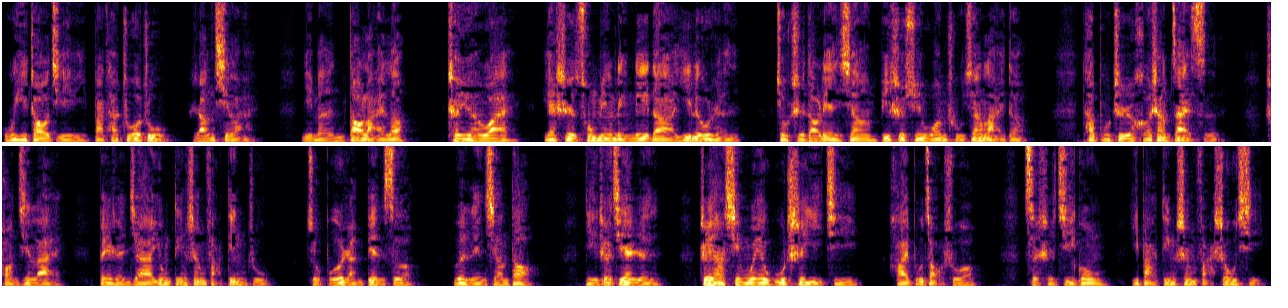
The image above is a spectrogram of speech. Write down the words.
吾一着急，把他捉住，嚷起来：“你们到来了！”陈员外也是聪明伶俐的一流人，就知道莲香必是寻王楚江来的。他不知和尚在此，闯进来被人家用定身法定住，就勃然变色，问莲香道：“你这贱人，这样行为无耻已极，还不早说！”此时，济公已把定身法收起，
